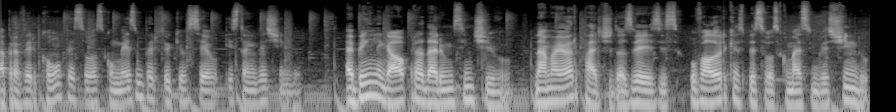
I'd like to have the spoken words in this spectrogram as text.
dá para ver como pessoas com o mesmo perfil que o seu estão investindo. É bem legal para dar um incentivo. Na maior parte das vezes, o valor que as pessoas começam investindo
